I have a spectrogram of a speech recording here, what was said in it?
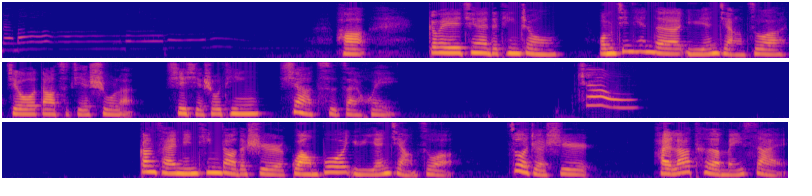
la, la. 好，各位亲爱的听众，我们今天的语言讲座就到此结束了，谢谢收听，下次再会。刚才您听到的是广播语言讲座，作者是海拉特梅塞，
